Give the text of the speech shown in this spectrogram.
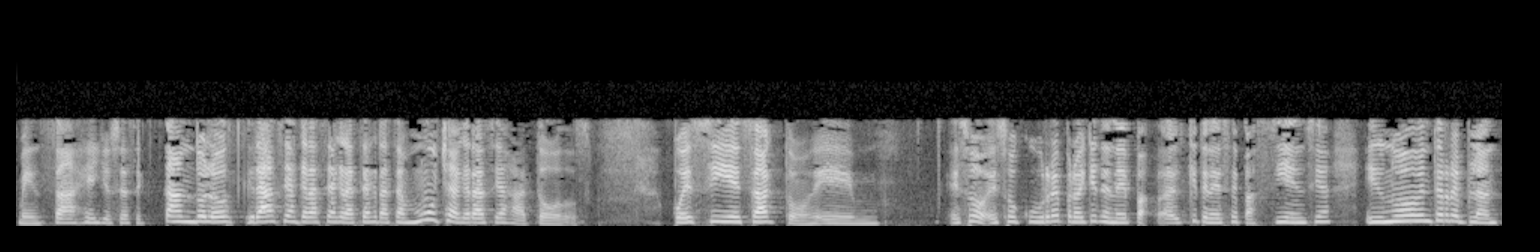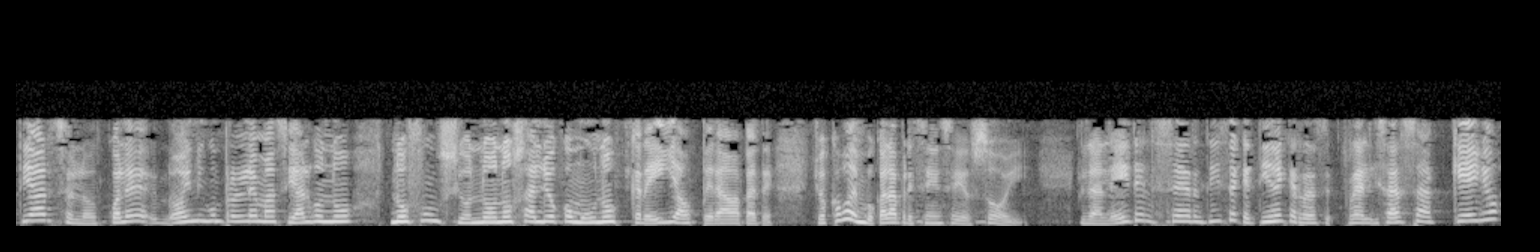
mensajes. Yo estoy aceptándolos. Gracias, gracias, gracias, gracias. Muchas gracias a todos. Pues sí, exacto. Eh, eso, eso ocurre, pero hay que tener, hay que tenerse paciencia y nuevamente replanteárselo. ¿Cuál no hay ningún problema si algo no, no funcionó, no salió como uno creía o esperaba. Espérate, yo acabo de invocar la presencia yo soy. La ley del ser dice que tiene que realizarse aquello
